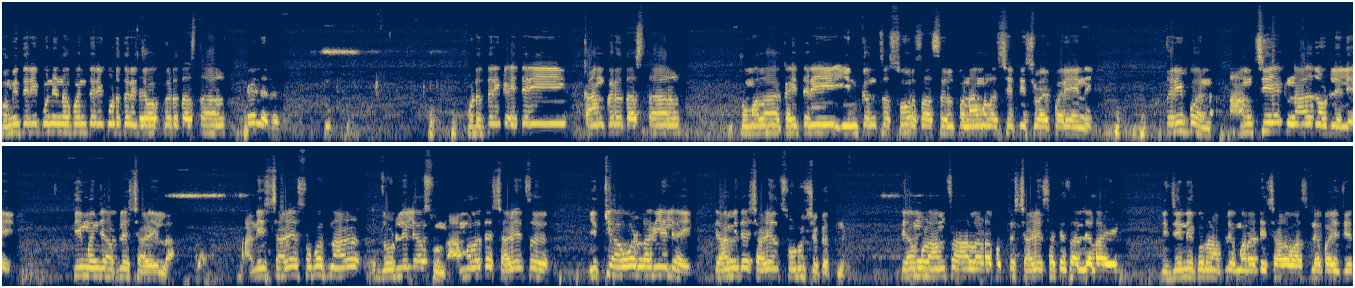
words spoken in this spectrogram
तुम्ही तरी कोणी ना कोणतरी कुठेतरी जॉब करत असताल. कुठेतरी काहीतरी काम करत असताल. तुम्हाला काहीतरी इन्कमचा सोर्स असेल पण आम्हाला शेतीशिवाय पर्याय नाही. तरी पण आमची एक नाळ जोडलेली आहे. ती म्हणजे आपल्या शाळेला. आणि शाळेसोबत नाळ जोडलेली असून आम्हाला त्या शाळेचं इतकी आवड लागलेली आहे की आम्ही त्या शाळेला सोडू शकत नाही. त्यामुळं आमचा हा लढा फक्त शाळेसाठी चाललेला आहे की जेणेकरून आपल्या मराठी शाळा वाचल्या पाहिजेत.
